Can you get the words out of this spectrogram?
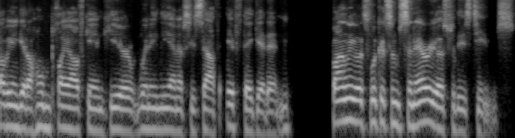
probably going to get a home playoff game here, winning the NFC South if they get in. Finally, let's look at some scenarios for these teams.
